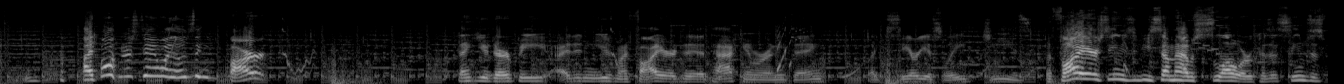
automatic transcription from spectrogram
I don't understand why those things bark. Thank you, Derpy. I didn't use my fire to attack him or anything. Like, seriously. Jeez. The fire seems to be somehow slower because it seems to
